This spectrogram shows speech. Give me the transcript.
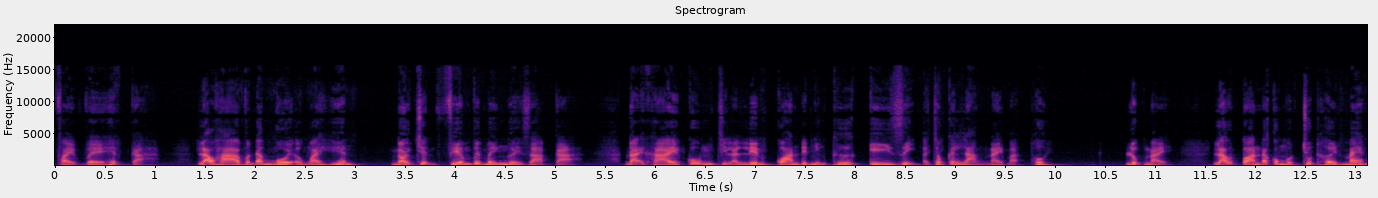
phải về hết cả. Lão Hà vẫn đang ngồi ở ngoài hiên, nói chuyện phiếm với mấy người già cả. Đại khái cũng chỉ là liên quan đến những thứ kỳ dị ở trong cái làng này mà thôi. Lúc này, lão Toàn đã có một chút hơi men.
